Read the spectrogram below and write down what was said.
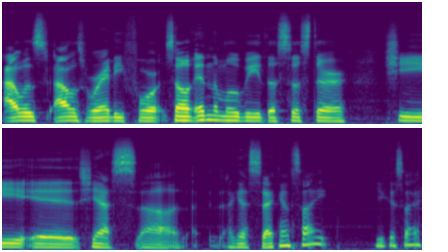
I was I was ready for so in the movie the sister she is she has uh I guess second sight you could say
